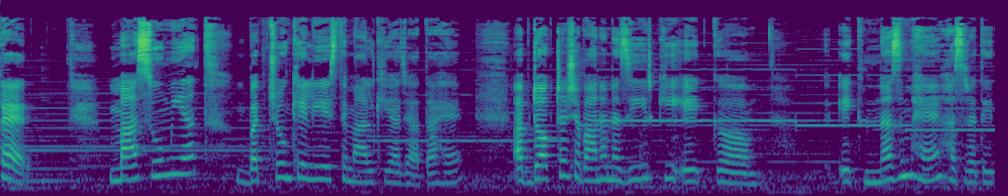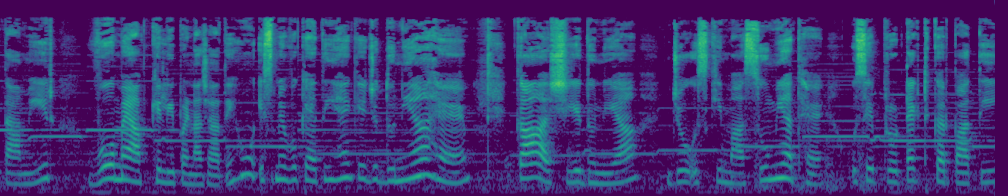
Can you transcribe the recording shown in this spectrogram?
खैर, मासूमियत बच्चों के लिए इस्तेमाल किया जाता है। अब डॉक्टर शबाना नज़ीर की एक एक नज़म है हसरत तामीर, वो मैं आपके लिए पढ़ना चाहती हूँ। इसमें वो कहती हैं कि जो दुनिया है, काश ये दुनिया जो उसकी मासूमियत है, उसे प्रोटेक्ट कर पाती,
